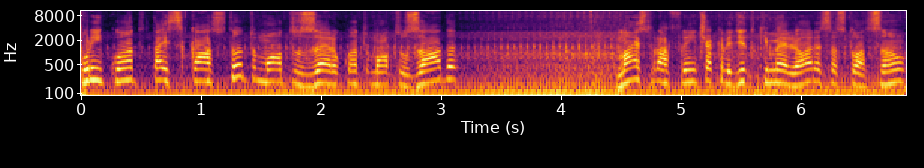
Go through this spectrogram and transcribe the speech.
por enquanto está escasso tanto moto zero quanto moto usada. Mais para frente acredito que melhora essa situação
